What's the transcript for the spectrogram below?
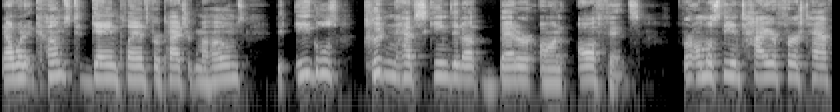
Now, when it comes to game plans for Patrick Mahomes, the Eagles couldn't have schemed it up better on offense. For almost the entire first half,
